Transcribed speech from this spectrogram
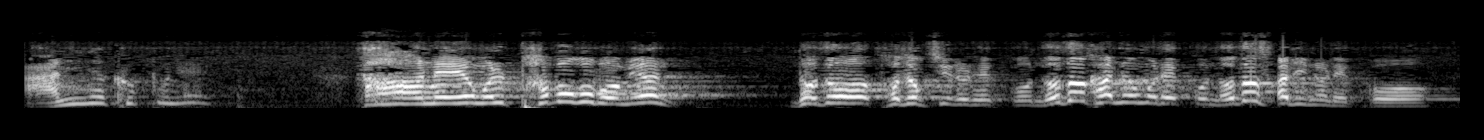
아니냐 그뿐이에요. 다 내용을 파보고 보면 너도 도적질을 했고 너도 간음을 했고 너도 살인을 했고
